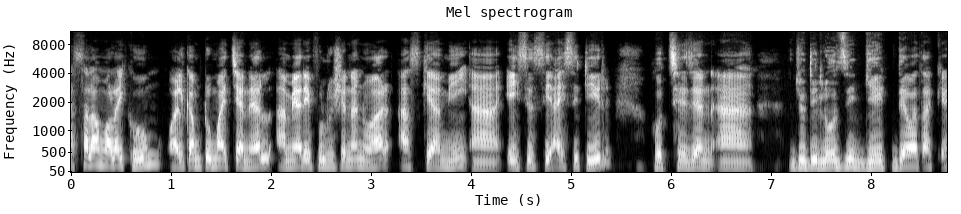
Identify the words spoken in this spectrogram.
আসসালামু আলাইকুম, ওয়েলকাম টু মাই চ্যানেল। আমি আরিফুল হোসেন আনোয়ার। আজকে আমি এইচএসসি আইসিটির হচ্ছে যে যদি লজিক গেট দেওয়া থাকে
